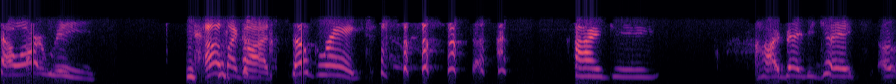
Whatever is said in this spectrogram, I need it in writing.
How are we? Oh my God, so great. Hi, Dee. Hi, baby cakes. Oh,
